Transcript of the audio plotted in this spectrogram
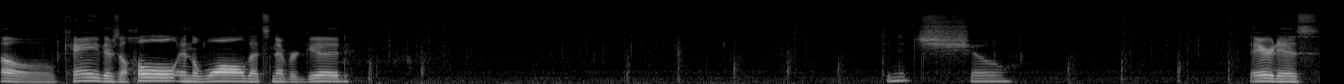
Okay, there's a hole in the wall that's never good. Didn't it show? There it is.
